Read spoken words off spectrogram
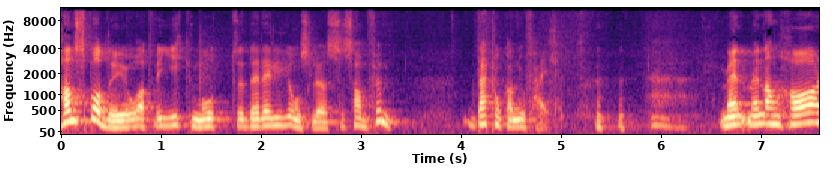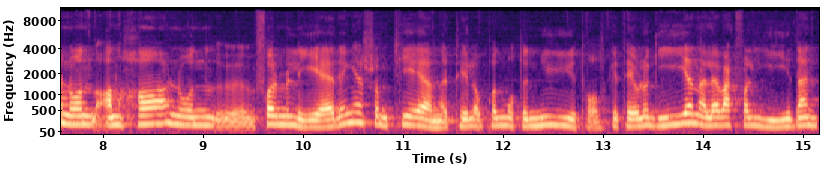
Han spådde jo at vi gikk mot det religionsløse samfunn. Der tok han jo feil. Men, men han, har noen, han, har noen, øh, formuleringer som tjener til å på en måte nytolke teologien, eller i hvert fall gi den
